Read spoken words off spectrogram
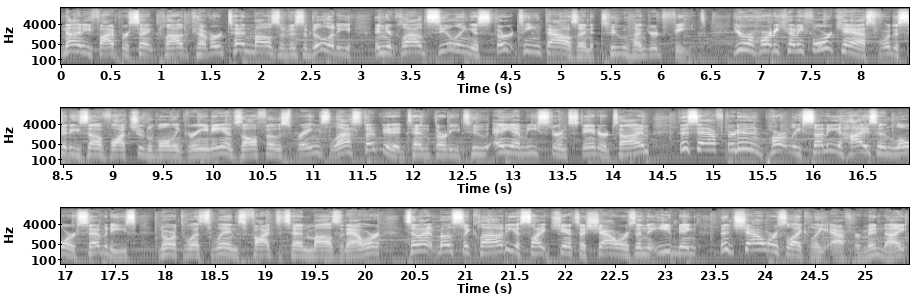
95% cloud cover, 10 miles of visibility and your cloud ceiling is 13,200 feet. Your Hardee County forecast for the cities of Wauchula, Bowling Green, and Zolfo Springs last updated at 10:32 a.m. Eastern Standard Time. This afternoon, partly sunny, highs in lower 70s, northwest winds 5 to 10 miles an hour. Tonight, mostly cloudy, a slight chance of showers in the evening, then showers likely after midnight.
